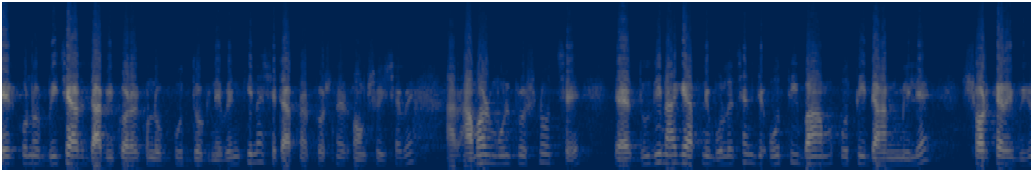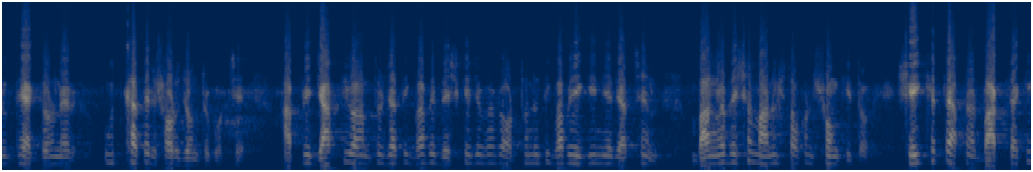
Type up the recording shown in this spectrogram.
এর কোনো বিচার দাবি করার কোনো উদ্যোগ নেবেন কিনা, সেটা আপনার প্রশ্নের অংশ হিসাবে। আর আমার মূল প্রশ্ন হচ্ছে দুদিন আগে আপনি বলেছেন যে অতি বাম, অতি ডান মিলে সরকারের বিরুদ্ধে এক ধরনের উৎখাতের ষড়যন্ত্র করছে। আপনি জাতীয় আন্তর্জাতিকভাবে দেশকে যেভাবে অর্থনৈতিকভাবে এগিয়ে নিয়ে যাচ্ছেন বাংলাদেশের মানুষ তখন শঙ্কিত। সেই ক্ষেত্রে আপনার বার্তা কি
